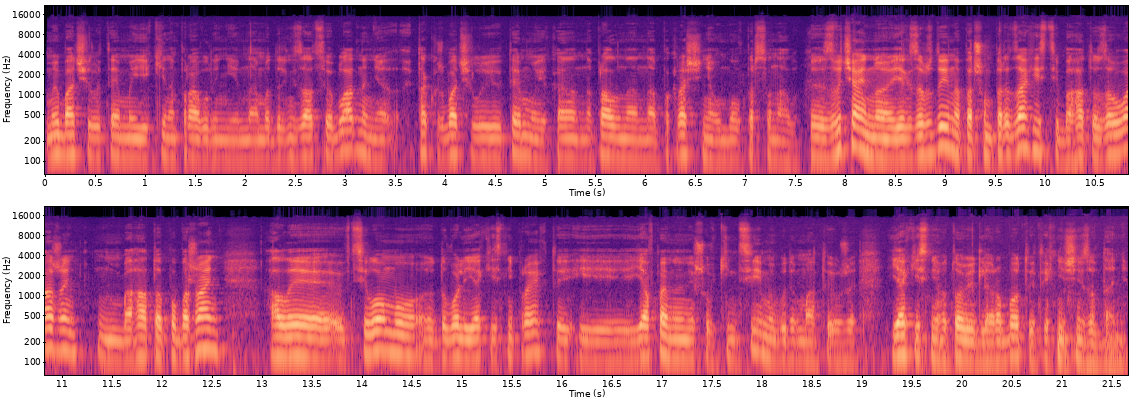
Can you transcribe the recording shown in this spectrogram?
Ми бачили теми, які направлені на модернізацію обладнання. Також бачили тему, яка направлена на покращення умов персоналу. Звичайно, як завжди, на першому передзахисті багато зауважень, багато побажань, але в цілому доволі якісні проекти. І я впевнений, що в кінці ми будемо мати вже якісні, готові для роботи технічні завдання.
